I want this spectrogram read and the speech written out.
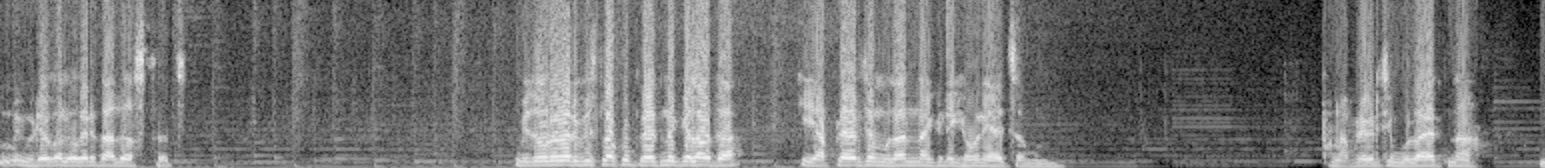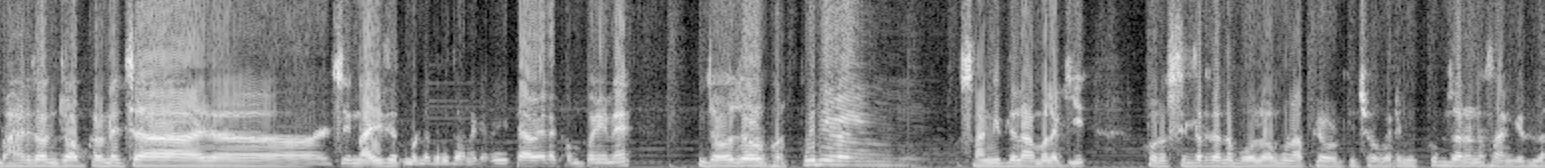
व्हिडिओ कॉल वगैरे चालू असतंच. मी दोन हजार वीस ला खूप प्रयत्न केला होता की आपल्याकडच्या मुलांना इकडे घेऊन यायचं म्हणून. पण आपल्याकडची मुलं आहेत ना बाहेर जाऊन जॉब करण्याच्या जे नाहीच आहेत म्हटलं तरी झालं कारण त्यावेळेला कंपनीने जवळजवळ भरपूर सांगितलेलं आम्हाला की कोण असतील तर त्यांना बोलावं म्हणून आपल्या ओळखीचे वगैरे. मी खूप जणांना सांगितलं.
